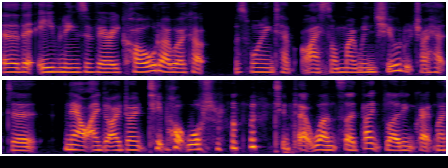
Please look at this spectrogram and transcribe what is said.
Uh, the evenings are very cold. I woke up this morning to have ice on my windshield, which I had to. Now I, I don't tip hot water on. I did that once, so thankfully I didn't crack my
